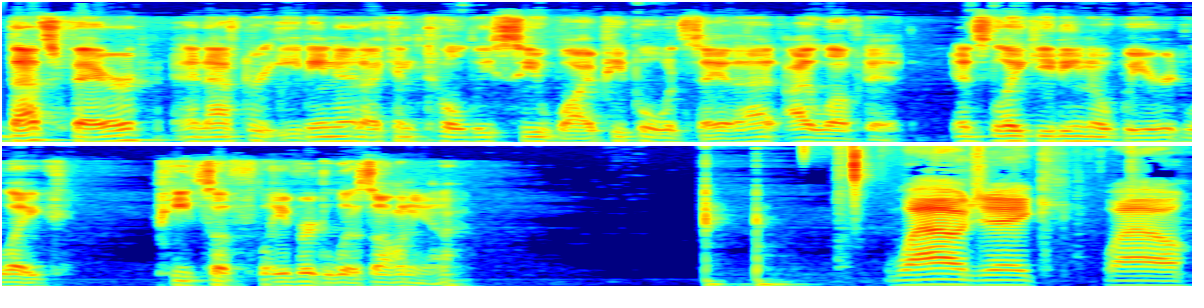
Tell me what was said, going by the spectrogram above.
That's fair. And after eating it, I can totally see why people would say that. I loved it. It's like eating a weird, like, pizza flavored lasagna. Wow, Jake. Wow.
